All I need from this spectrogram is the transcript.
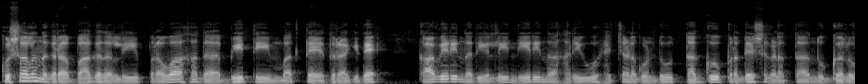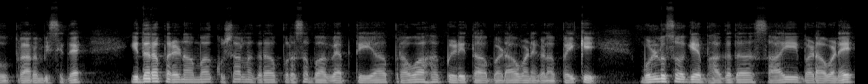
ಕುಶಾಲನಗರ ಭಾಗದಲ್ಲಿ ಪ್ರವಾಹದ ಭೀತಿ ಮತ್ತೆ ಎದುರಾಗಿದೆ. ಕಾವೇರಿ ನದಿಯಲ್ಲಿ ನೀರಿನ ಹರಿವು ಹೆಚ್ಚಳಗೊಂಡು ತಗ್ಗು ಪ್ರದೇಶಗಳತ್ತ ನುಗ್ಗಲು ಪ್ರಾರಂಭಿಸಿದೆ. ಇದರ ಪರಿಣಾಮ ಕುಶಾಲನಗರ ಪುರಸಭಾ ವ್ಯಾಪ್ತಿಯ ಪ್ರವಾಹ ಪೀಡಿತ ಬಡಾವಣೆಗಳ ಪೈಕಿ ಮುಳ್ಳುಸೋಗೆ ಭಾಗದ ಸಾಯಿ ಬಡಾವಣೆ,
